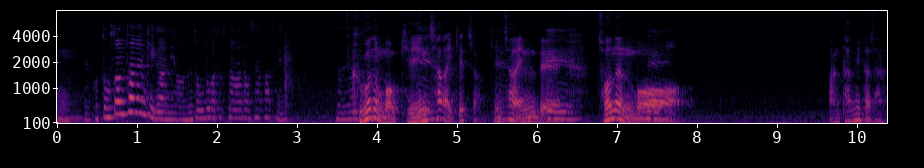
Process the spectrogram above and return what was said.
음. 네, 보통 썸 타는 기간이 어느 정도가 적당하다고 생각하세요? 그거는 뭐 개인 네. 차가 있겠죠. 개인 네. 차가 있는데 네. 저는 뭐 안 탑니다 잘.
